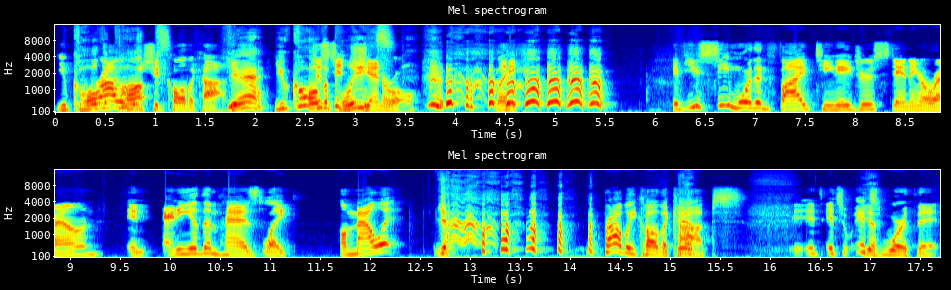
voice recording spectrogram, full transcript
you Call the probably cops. should call the cops. Yeah, you call the cops. just the in police. general. like, if you see more than five teenagers standing around and any of them has like a mallet, Yeah. probably call the cops. It's it's it's Yeah. worth it.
